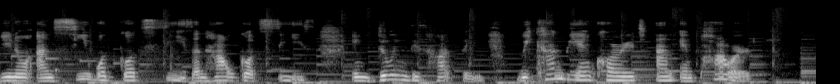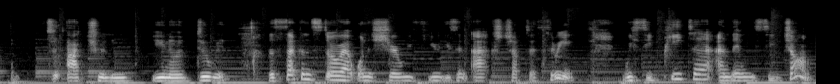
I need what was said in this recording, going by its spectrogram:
you know, and see what God sees and how God sees in doing this hard thing, we can be encouraged and empowered to actually, you know, do it. The second story I want to share with you is in Acts chapter 3. We see Peter and then we see John.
